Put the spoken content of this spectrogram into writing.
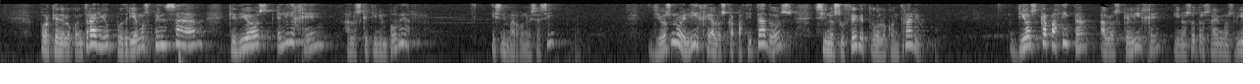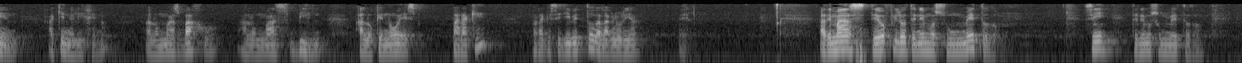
porque de lo contrario podríamos pensar que Dios elige a los que tienen poder. Y sin embargo no es así. Dios no elige a los capacitados, sino sucede todo lo contrario. Dios capacita a los que elige y nosotros sabemos bien a quién elige, ¿no? A lo más bajo, a lo más vil, a lo que no es. ¿Para qué? Para que se lleve toda la gloria Él. Además, Teófilo, tenemos un método. Sí, tenemos un método.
